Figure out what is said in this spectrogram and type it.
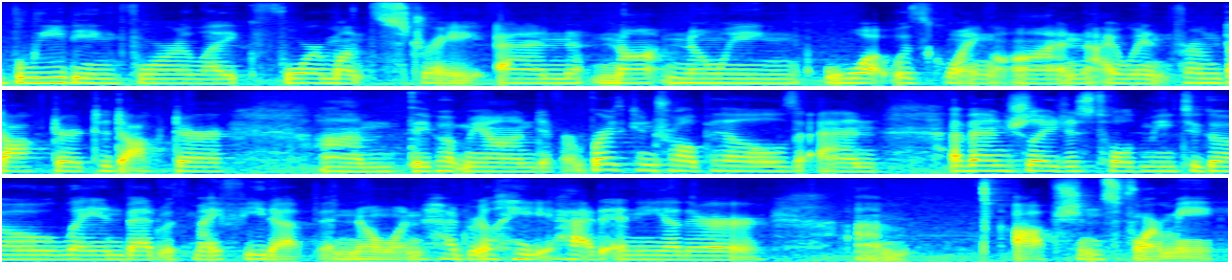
bleeding for like four months straight and not knowing what was going on. I went from doctor to doctor. Um, they put me on different birth control pills and eventually just told me to go lay in bed with my feet up and no one had really had any other um, options for me.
